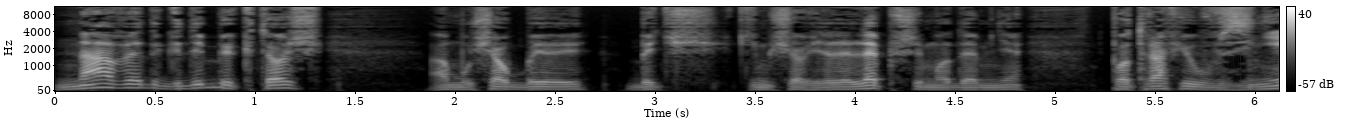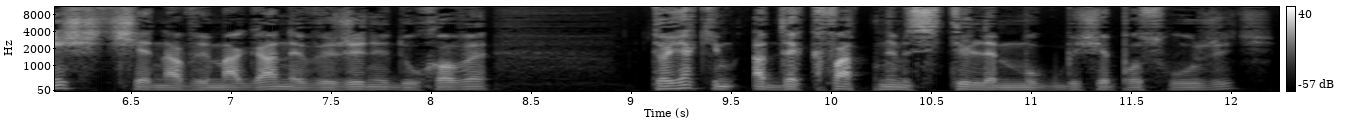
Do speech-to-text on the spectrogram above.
Nawet gdyby ktoś, a musiałby być kimś o wiele lepszym ode mnie, potrafił wznieść się na wymagane wyżyny duchowe, to jakim adekwatnym stylem mógłby się posłużyć?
